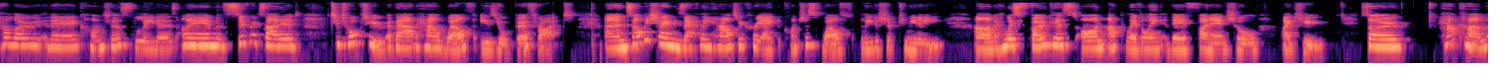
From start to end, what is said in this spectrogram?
Hello there, conscious leaders. I am super excited to talk to you about how wealth is your birthright. And so I'll be sharing exactly how to create a conscious wealth leadership community um, who is focused on up leveling their financial IQ. So, how come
